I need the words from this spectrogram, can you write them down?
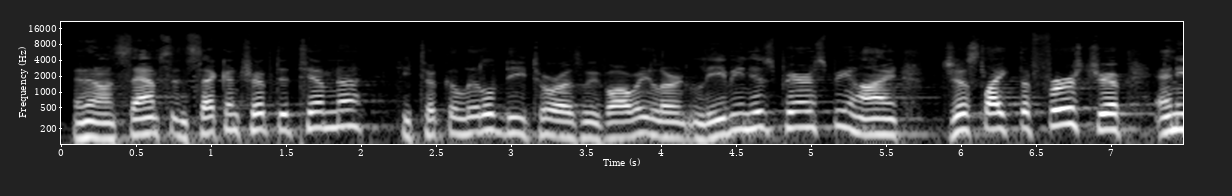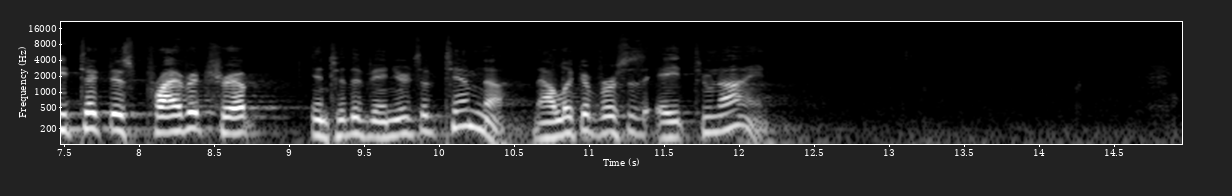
And then on Samson's second trip to Timnah, he took a little detour, as we've already learned, leaving his parents behind, just like the first trip, and he took this private trip into the vineyards of Timnah. Now look at verses 8 through 9.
